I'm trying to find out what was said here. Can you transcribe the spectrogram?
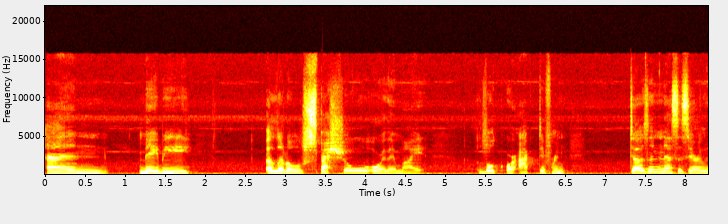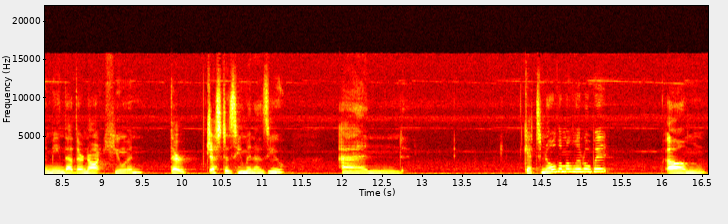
and maybe a little special or they might look or act different doesn't necessarily mean that they're not human. They're just as human as you. And get to know them a little bit. Um,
